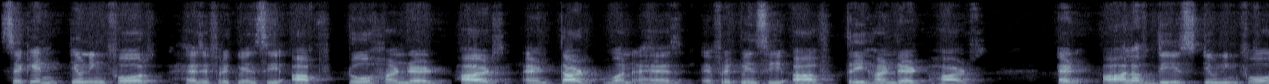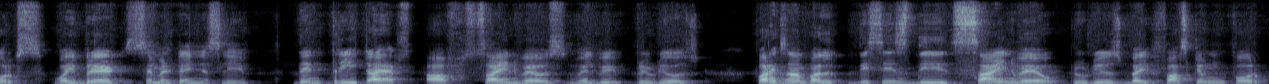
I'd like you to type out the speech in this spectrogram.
second tuning fork has a frequency of 200 Hz and third one has a frequency of 300 Hz. And all of these tuning forks vibrate simultaneously. Then three types of sine waves will be produced. For example, this is the sine wave produced by first tuning fork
